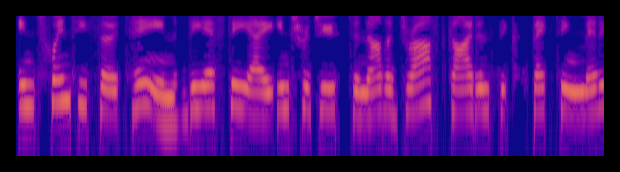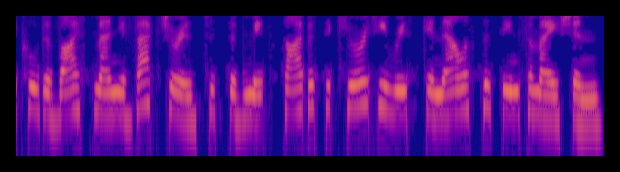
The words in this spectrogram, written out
In 2013, the FDA introduced another draft guidance expecting medical device manufacturers to submit cybersecurity risk analysis information.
